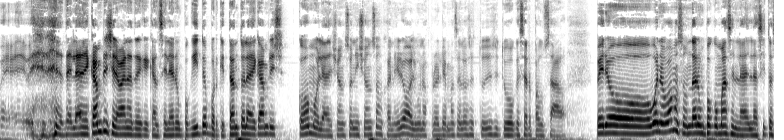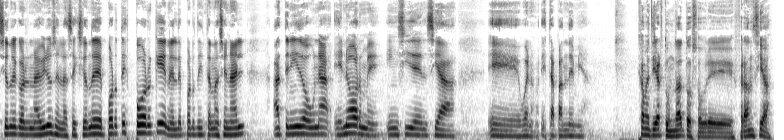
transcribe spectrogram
Eh, de la de Cambridge la van a tener que cancelar un poquito porque tanto la de Cambridge como la de Johnson Johnson generó algunos problemas en los estudios y tuvo que ser pausado. Pero bueno, vamos a ahondar un poco más en la, en la situación del coronavirus en la sección de deportes porque en el deporte internacional ha tenido una enorme incidencia, eh, bueno, esta pandemia. Déjame tirarte un dato sobre Francia.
